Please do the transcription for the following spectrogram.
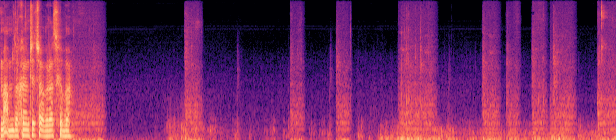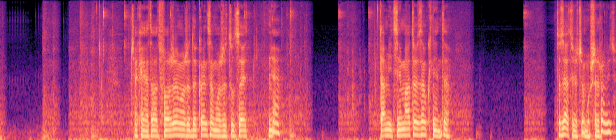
Mam dokończyć obraz chyba. Czekaj, ja to otworzę, może do końca, może tutaj... Nie. Tam nic nie ma, to jest zamknięte. To co ja tu jeszcze muszę robić?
